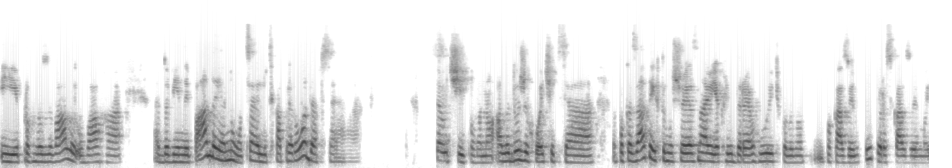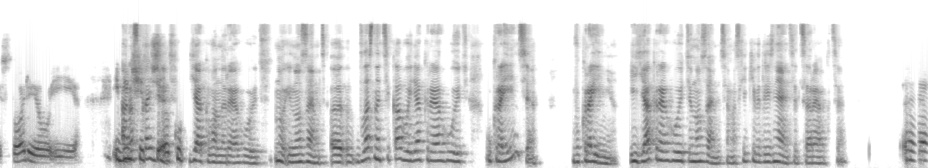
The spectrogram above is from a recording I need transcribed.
і прогнозували, увага до війни падає. Ну це людська природа, все. Це очікувано, але дуже хочеться показати їх, тому що я знаю, як люди реагують, коли ми показуємо купи, розказуємо історію і, і більшість е, розкажіть, як вони реагують, ну, іноземці. Е, Власне, цікаво, як реагують українці в Україні і як реагують іноземці, наскільки відрізняється ця реакція? е,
